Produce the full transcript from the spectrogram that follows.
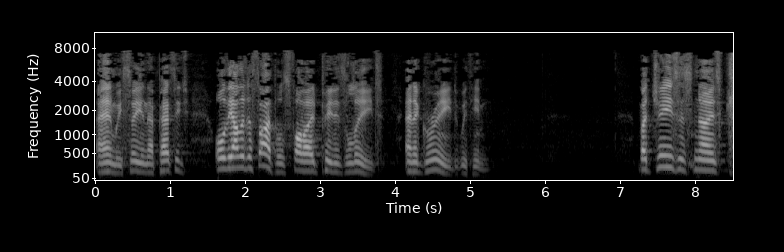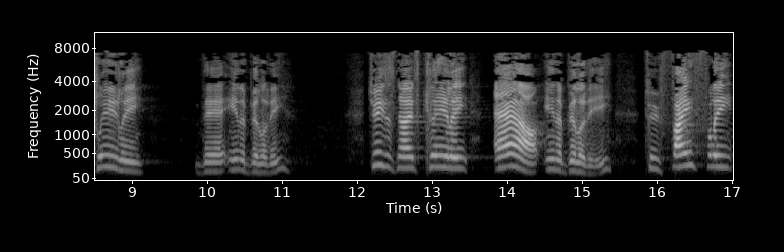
And we see in that passage, all the other disciples followed Peter's lead and agreed with him. But Jesus knows clearly their inability. Jesus knows clearly our inability to faithfully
